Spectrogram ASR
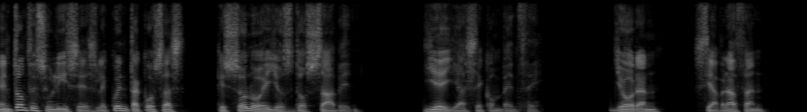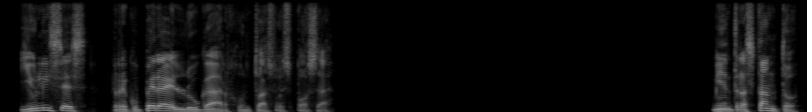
Entonces Ulises le cuenta cosas que solo ellos dos saben, y ella se convence. Lloran, se abrazan, y Ulises recupera el lugar junto a su esposa. Mientras tanto,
